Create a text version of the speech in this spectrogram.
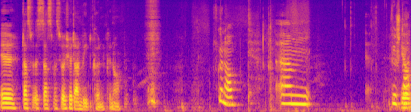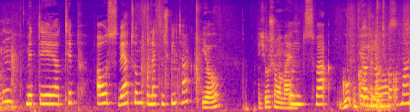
Äh, das ist das, was wir euch heute anbieten können. Genau. Genau. Ähm, wir starten ja. mit der Tipp-Auswertung vom letzten Spieltag. Jo. Ich hole schon mal meinen. Und zwar. Guten Kuli Ja, genau, ich brauche auch mal,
